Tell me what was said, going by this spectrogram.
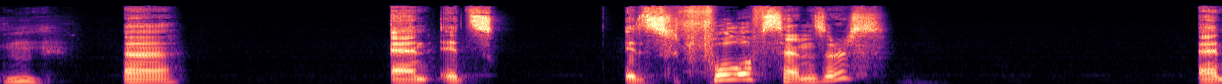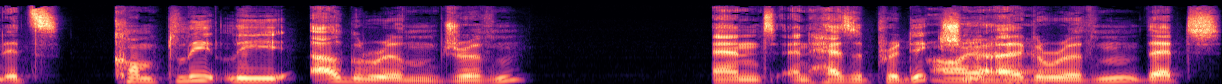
Hmm. uh, and it's it's full of sensors, and it's completely algorithm driven, and and has a prediction Oh, yeah, yeah. algorithm that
